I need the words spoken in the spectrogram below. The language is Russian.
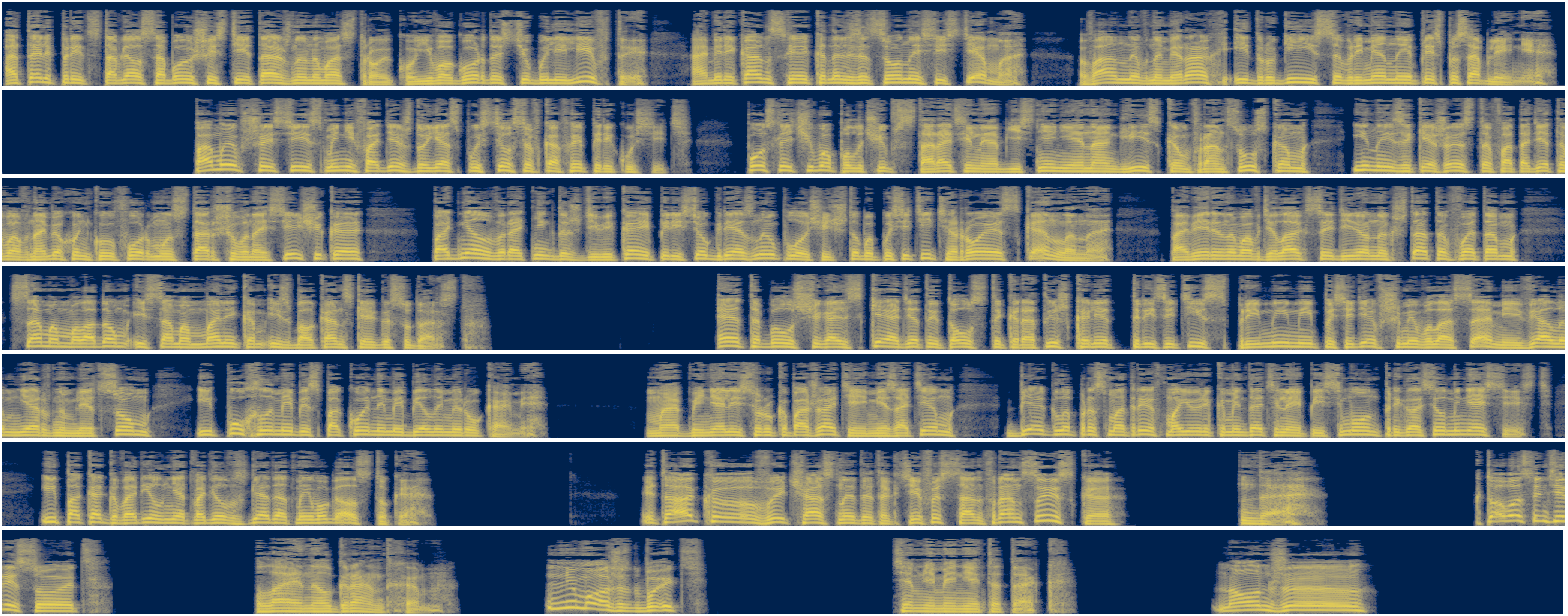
Отель представлял собой шестиэтажную новостройку. Его гордостью были лифты, американская канализационная система, ванны в номерах и другие современные приспособления. Помывшись и сменив одежду, я спустился в кафе перекусить, после чего, получив старательное объяснение на английском, французском и на языке жестов от одетого в навехонькую форму старшего носильщика, поднял воротник дождевика и пересек грязную площадь, чтобы посетить Роя Сканлона, поверенного в делах Соединенных Штатов в этом самом молодом и самом маленьком из балканских государств. Это был щегольски одетый толстый коротышка лет 30 с прямыми посидевшими волосами, вялым нервным лицом и пухлыми беспокойными белыми руками. Мы обменялись рукопожатиями, затем, бегло просмотрев мое рекомендательное письмо, он пригласил меня сесть и, пока говорил, не отводил взгляда от моего галстука. «Итак, вы частный детектив из Сан-Франциско?» «Да». «Кто вас интересует?» «Лайонел Грантхэм». «Не может быть». «Тем не менее, это так». «Но он же...»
